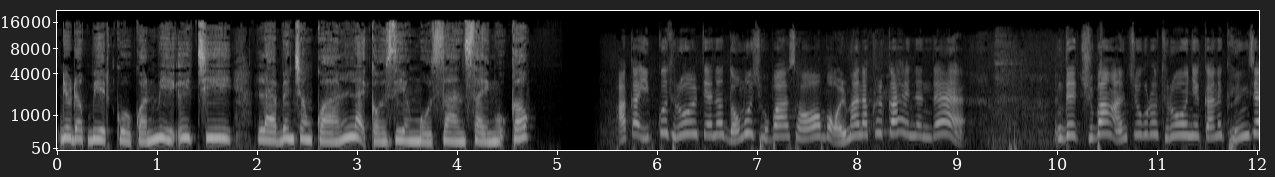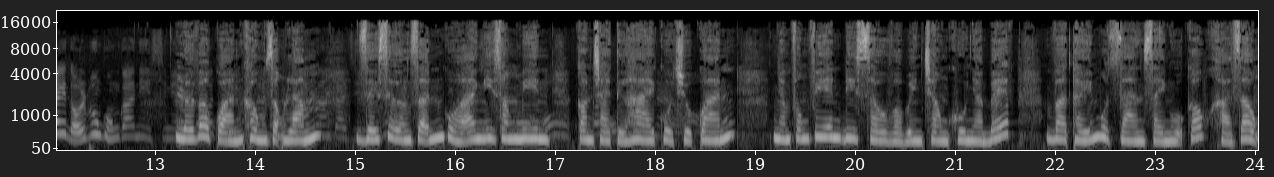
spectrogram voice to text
Điều đặc biệt của quán mì Uichi là bên trong quán lại có riêng một gian xay ngũ cốc. 아까 입구 들어올 때는 너무 좁아서 뭐 얼마나 클까 했는데 Lối vào quán không rộng lắm. Dưới sự hướng dẫn của anh Lee Song Min, con trai thứ hai của chủ quán, nhóm phóng viên đi sâu vào bên trong khu nhà bếp và thấy một dàn xay ngũ cốc khá rộng.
